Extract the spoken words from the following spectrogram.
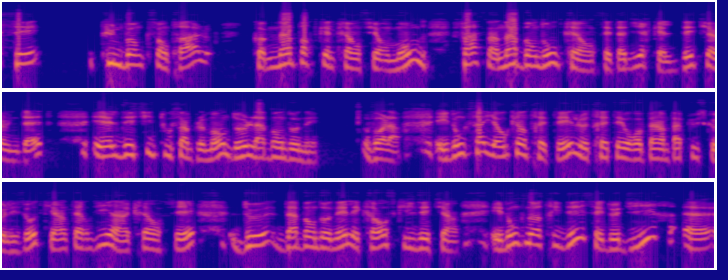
c'est qu'une banque centrale comme n'importe quel créancier au monde, fasse un abandon de créance, c'est-à-dire qu'elle détient une dette et elle décide tout simplement de l'abandonner. Voilà. Et donc ça, il n'y a aucun traité, le traité européen pas plus que les autres, qui interdit à un créancier de d'abandonner les créances qu'il détient. Et donc notre idée, c'est de dire, euh,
